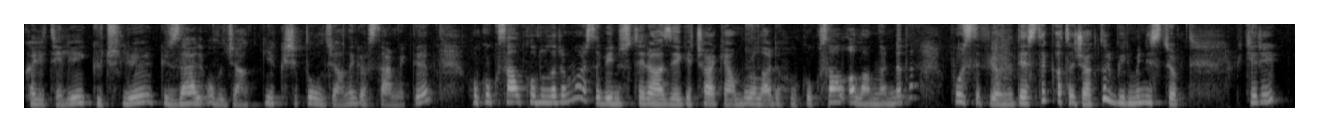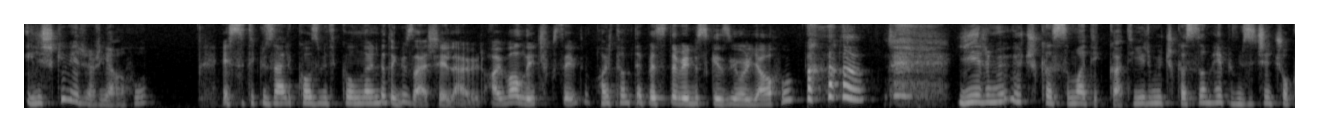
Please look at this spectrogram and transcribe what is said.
kaliteli, güçlü, güzel olacak, yakışıklı olacağını göstermektedir. Hukuksal konuların varsa Venüs teraziye geçerken buralarda hukuksal alanlarında da pozitif yönde destek atacaktır. Bilmeni istiyorum. Bir kere ilişki verir yahu. Estetik güzellik, kozmetik konularında da güzel şeyler verir. Ay vallahi çok sevdim. Haritanın tepesinde Venüs geziyor yahu. 23 Kasım'a dikkat. 23 Kasım hepimiz için çok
